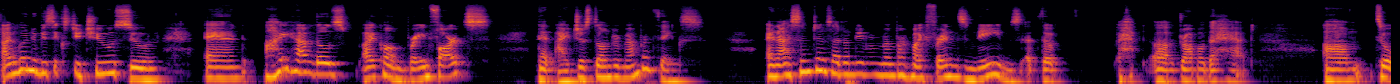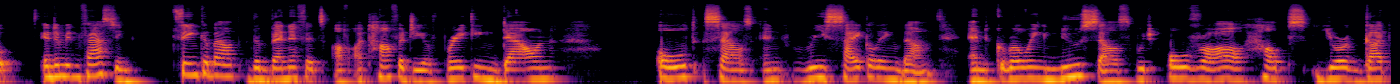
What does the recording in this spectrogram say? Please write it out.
I'm going to be 62 soon, and I have those, I call them brain farts, that I just don't remember things. And I sometimes I don't even remember my friends' names at the uh, drop of the hat. Um, so intermittent fasting. Think about the benefits of autophagy, of breaking down old cells and recycling them and growing new cells, which overall helps your gut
